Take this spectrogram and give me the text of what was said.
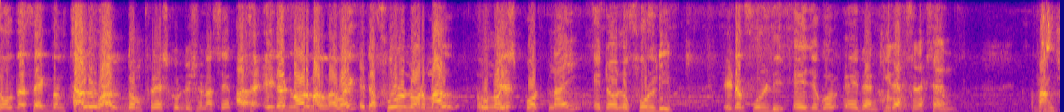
জ্বলতেছে একদম চালু মাল। একদম ফ্রেশ কন্ডিশন আছে। আচ্ছা এটা নরমাল না ভাই? এটা ফুল নরমাল কোনো স্পট নাই এটা হলো ফুল ডিপ এটা ফুল ডিপ এই যে এই দেন কি রাখছে দেখছেন? মাংস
